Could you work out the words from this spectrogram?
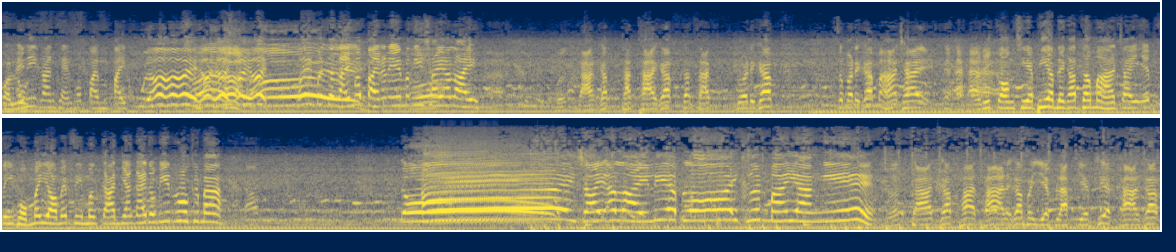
ก็ไอ้ลุ้นนี่การแข่งเข้าไปมันไปคู่เลยเฮ้ยเฮ้ยเฮ้ยเฮ้ยเฮ้ยมันจะไหลมาไปกันเองเมื่อกี้ใช้อะไรเมืองการครับทักทายครับทักทายสวัสดีครับ สวัสดีครับมหาชัยอันนี้กองเชียร์เพียบเลยครับทั้งมหาชัย FC ผมไม่ยอม FC เมืองการยังไงตรงนี้รูดขึ้นมาโดโอ้นยใช้อะไรเรียบร้อยขึ้นมาอย่างนี้เมืองการครับพลาดท่าเลยครับไปเหยียบหลักเหยียบเชือกขาดครับ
